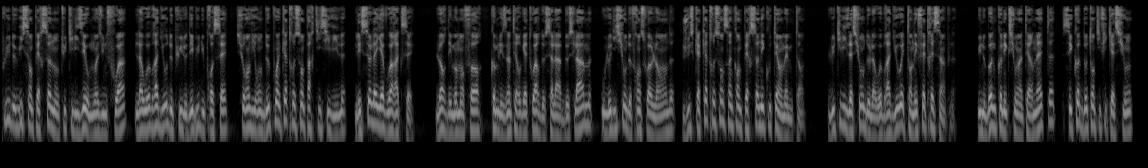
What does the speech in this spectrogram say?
Plus de 800 personnes ont utilisé au moins une fois la web radio depuis le début du procès, sur environ 2.400 parties civiles, les seules à y avoir accès. Lors des moments forts, comme les interrogatoires de Salah Abdeslam, ou l'audition de François Hollande, jusqu'à 450 personnes écoutaient en même temps. L'utilisation de la web radio est en effet très simple. Une bonne connexion Internet, ses codes d'authentification,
